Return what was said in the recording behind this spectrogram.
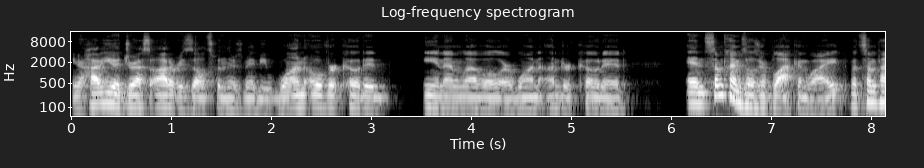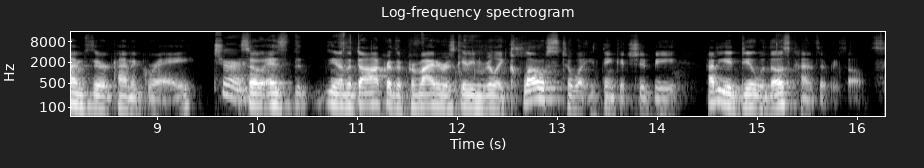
you know, how do you address audit results when there's maybe one overcoded E and M level or one undercoded? And sometimes those are black and white, but sometimes they're kind of gray. Sure. So as the, you know, the doc or the provider is getting really close to what you think it should be. How do you deal with those kinds of results?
